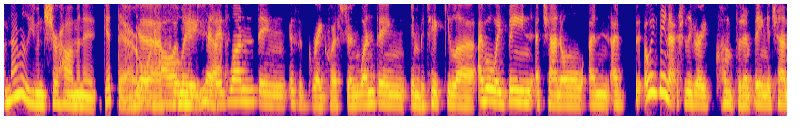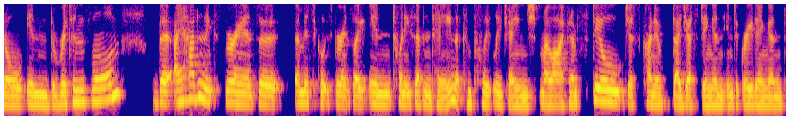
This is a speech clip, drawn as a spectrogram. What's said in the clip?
am not really even sure how I'm going to get there yeah, or how fully. I'm going to do yeah, that. There's one thing, is a great question. One thing in particular, I've always been a channel and I've always been actually very confident being a channel in the written form. But I had an experience, a, a mystical experience like in 2017 that completely changed my life. And I'm still just kind of digesting and integrating and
